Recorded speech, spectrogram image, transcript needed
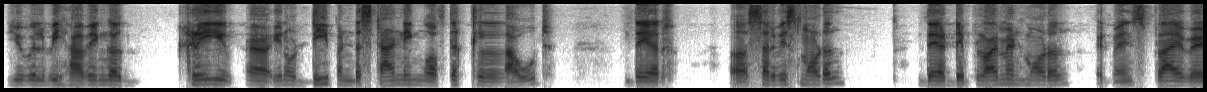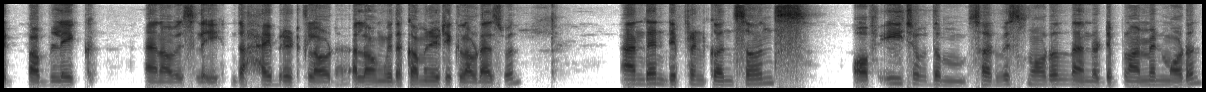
you will be having a great, uh, you know, deep understanding of the cloud, their uh, service model, their deployment model. It means private, public, and obviously the hybrid cloud along with the community cloud as well. And then different concerns of each of the service model and the deployment model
